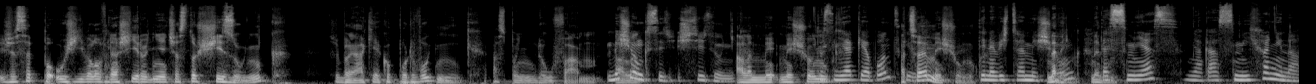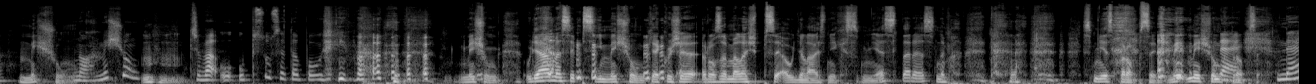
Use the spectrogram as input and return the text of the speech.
že se používalo v naší rodině často šizuňk, což byl nějaký jako podvodník, aspoň doufám. Myšung si šizuň. Ale, my, To myšuňk... zní jak japonsky. A co je myšung? Ty nevíš, co je myšung? Nevím, To nevím. je směs, nějaká smíchanina. Myšung. No, myšung. Mhm. Třeba u, u psů se to používá. Myšung. Uděláme si psí myšung, jakože rozemeleš psy a uděláš z nich směs, Teres? Nebo... směs pro psy. My, myšung ne, pro psy. ne,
